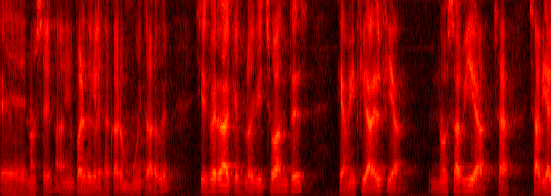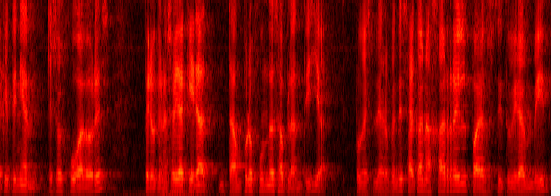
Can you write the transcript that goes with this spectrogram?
Eh, no sé, a mí me parece que le sacaron muy tarde. Si es verdad que os lo he dicho antes, que a mí Filadelfia no sabía, o sea, sabía que tenían esos jugadores, pero que no sabía que era tan profunda esa plantilla. Porque de repente sacan a Harrell para sustituir a Embiid,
